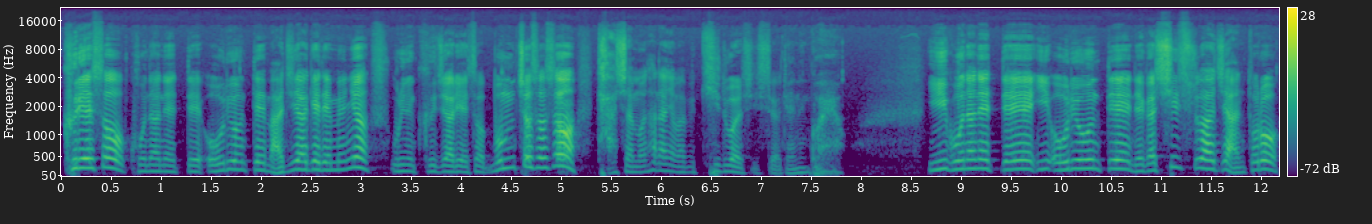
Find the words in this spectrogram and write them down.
그래서 고난의 때, 어려운 때 맞이하게 되면요, 우리는 그 자리에서 멈춰서서 다시 한번 하나님 앞에 기도할 수 있어야 되는 거예요. 이 고난의 때, 이 어려운 때 내가 실수하지 않도록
